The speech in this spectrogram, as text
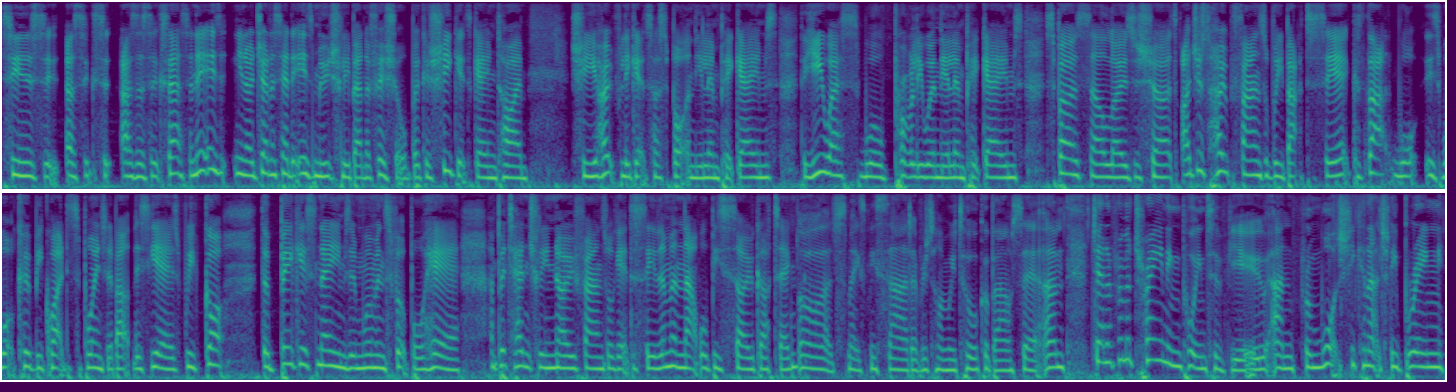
seen as a, as a success. And it is, you know, Jenna said it is mutually beneficial because she gets game time. She hopefully gets her spot in the Olympic Games. The US will probably win the Olympic Games. Spurs sell loads of shirts. I just hope fans will be back to see it because that what is what could be quite disappointing about this year is we've got the biggest names in women's football here and potentially no fans will get to see them and that will be so gutting. Oh, that just makes me sad every time we talk about it. Um, Jenna, from a training point of view and from what she can actually bring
